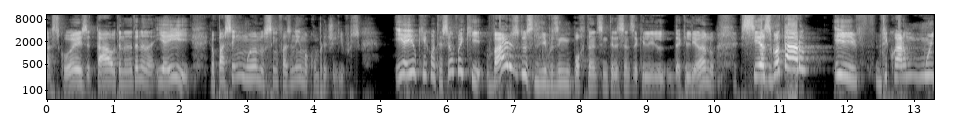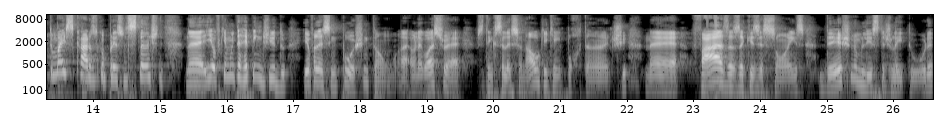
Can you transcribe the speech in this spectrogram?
as coisas e tal. Tanana, tanana. E aí, eu passei um ano sem fazer nenhuma compra de livros. E aí o que aconteceu foi que vários dos livros importantes e interessantes daquele, daquele ano se esgotaram e ficaram muito mais caros do que o preço distante, né? E eu fiquei muito arrependido. E eu falei assim, poxa, então, o negócio é, você tem que selecionar o que, que é importante, né? Faz as aquisições, deixa numa lista de leitura,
